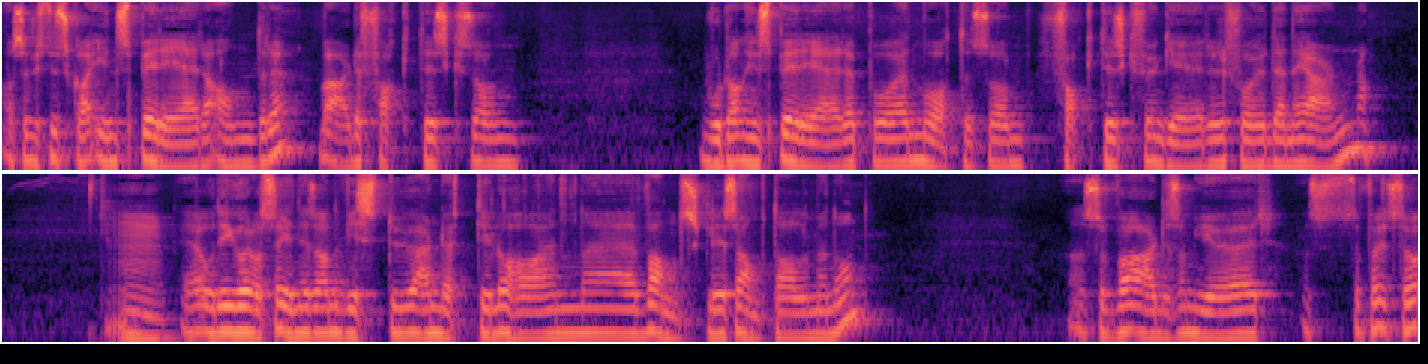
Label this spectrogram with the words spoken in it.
Altså hvis du skal inspirere andre, hva er det faktisk som Hvordan inspirere på en måte som faktisk fungerer for denne hjernen. da. Mm. Eh, Og de går også inn i sånn hvis du er nødt til å ha en eh, vanskelig samtale med noen, altså hva er det som gjør Så, for, så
